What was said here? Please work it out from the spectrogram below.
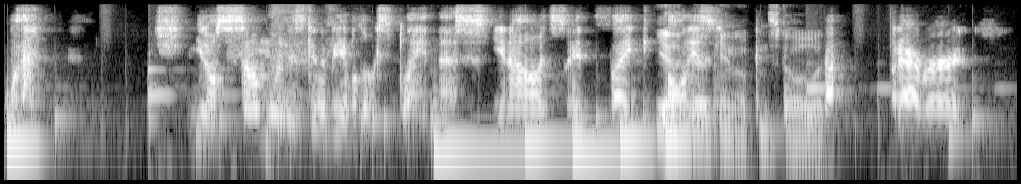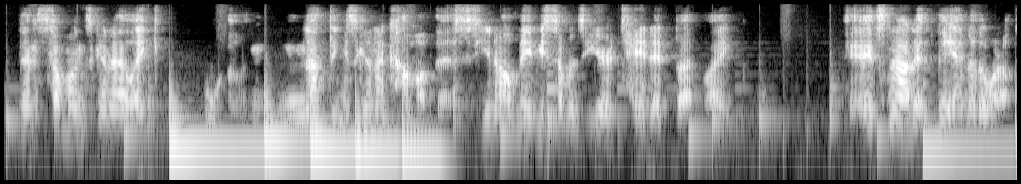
what? You know, someone is going to be able to explain this. You know, it's it's like yeah, all came up and stole it. Whatever. Then someone's gonna like, nothing's gonna come of this. You know, maybe someone's irritated, but like, it's not at the end of the world.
